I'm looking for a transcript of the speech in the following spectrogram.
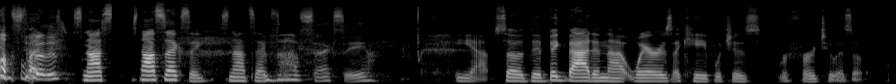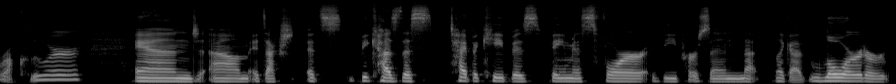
Of this. it's not. It's not sexy. It's not sexy. It's not sexy. Yeah. So the big bad in that wears a cape, which is referred to as a roquelaure, and um, it's actually it's because this type of cape is famous for the person that like a lord or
